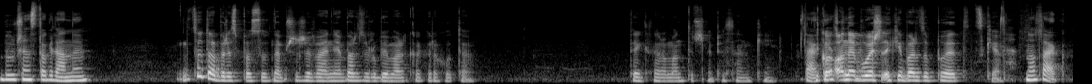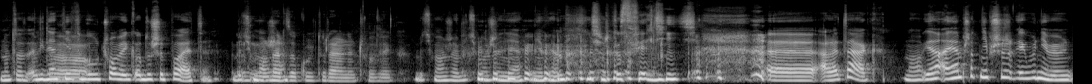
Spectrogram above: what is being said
był często grany. No to dobry sposób na przeżywanie. Bardzo lubię Marka Grechuta. Piękne, romantyczne piosenki. Tak, Tylko one były jeszcze takie bardzo poetyckie. No tak, no to ewidentnie to, To- był człowiek o duszy poety. Być może. Bardzo kulturalny człowiek. Być może, być może nie. Nie wiem. Ciężko stwierdzić. E, ale tak. No, ja, a ja na przykład nie przeży... jakby nie wiem,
